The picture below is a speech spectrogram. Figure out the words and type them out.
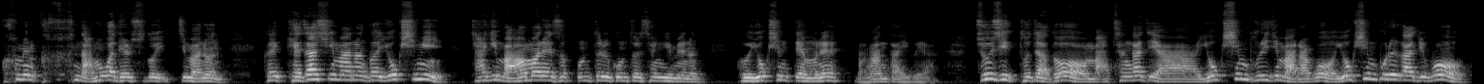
크면 큰 나무가 될 수도 있지만은 그 개자씨만한 그 욕심이 자기 마음 안에서 꿈틀꿈틀 생기면은 그 욕심 때문에 망한다 이거야. 주식 투자도 마찬가지야. 욕심 부리지 말라고. 욕심 부려가지고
